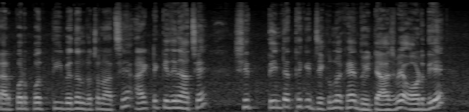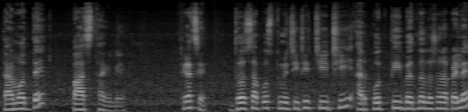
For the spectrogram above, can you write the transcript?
তারপর প্রতিবেদন রচনা আছে, আরেকটা কী জিনিস আছে? সেই তিনটার থেকে যে কোনো এখানে দুইটা আসবে অর দিয়ে তার মধ্যে পাঁচ থাকবে, ঠিক আছে? ধর সাপোজ তুমি চিঠি চিঠি আর প্রতিবেদন রচনা পেলে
